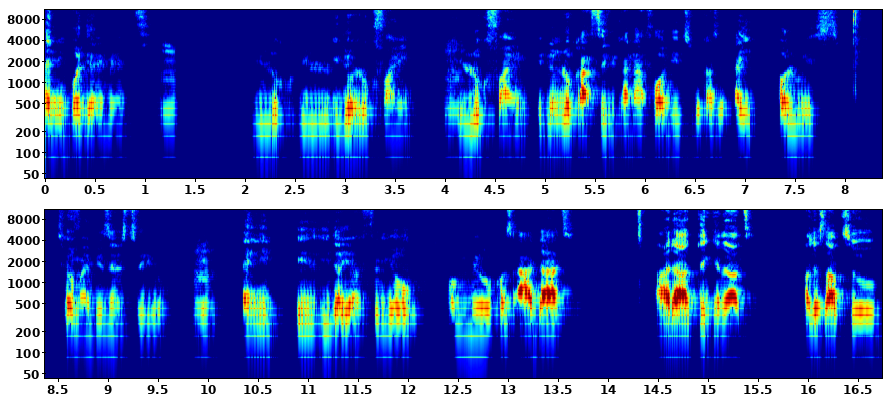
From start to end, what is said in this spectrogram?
Anybody I met, Mm. you look you, you don't look fine. Mm. You look fine. You don't look as if you can afford it. You look as if I always tell my business to you. Mm. Any either you're female or male, because I had that I had that thinking that I just have to.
